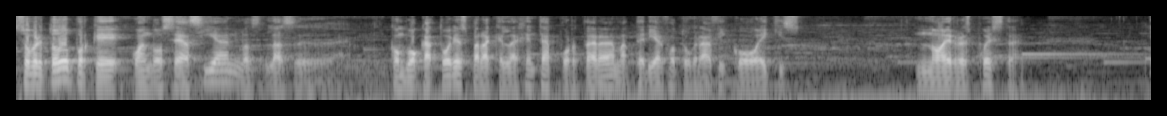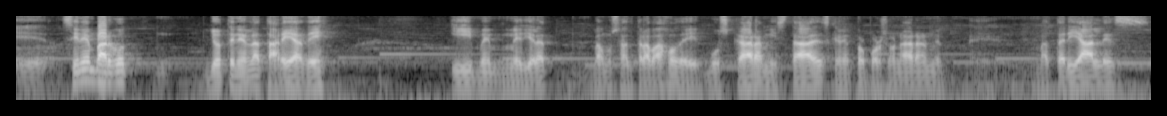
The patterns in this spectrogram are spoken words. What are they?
Sobre todo porque cuando se hacían las eh, convocatorias para que la gente aportara material fotográfico X, no hay respuesta. Eh, sin embargo, yo tenía la tarea de, y me, me di vamos al trabajo de buscar amistades que me proporcionaran eh, materiales,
